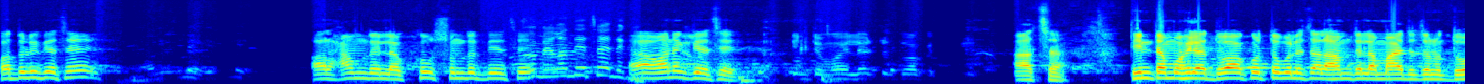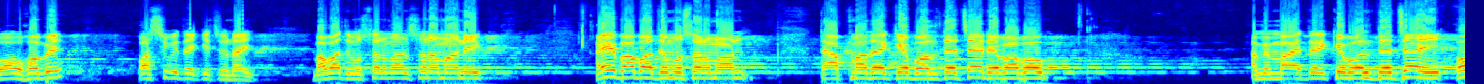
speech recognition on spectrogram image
কতটি দিয়েছে? আলহামদুলিল্লাহ খুব সুন্দর দিয়েছে। হ্যাঁ অনেক দিয়েছে। আচ্ছা তিনটা মহিলা দোয়া করতে বলেছে আলহামদুলিল্লাহ মায়েদের জন্য দোয়াও হবে। অসুবিধা কিছু নাই। বাবা যে মুসলমান সোনা মানিক। এই বাবা যে মুসলমান তা আপনাদেরকে বলতে চাই রে বাবা আমি মায়েদেরকে বলতে চাই ও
